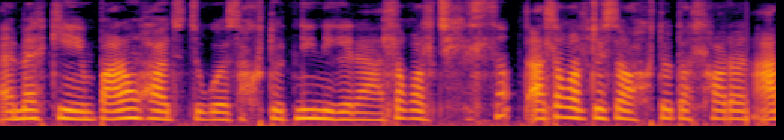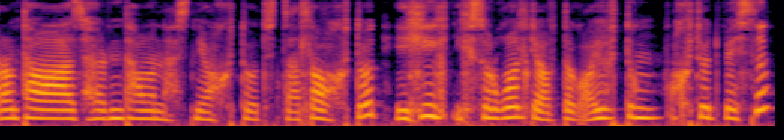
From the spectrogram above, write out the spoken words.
Америкийн баруун хойд зүгээс охтууд нэг нэгээрээ алга болж эхэлсэн. Алга болж исэн охтууд болохоор 15-аас 25 насны охтууд, залуу охтууд ихэнх их сургуульд явдаг оюутан охтууд байсан.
